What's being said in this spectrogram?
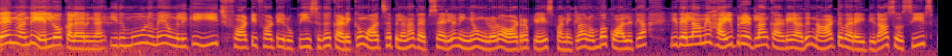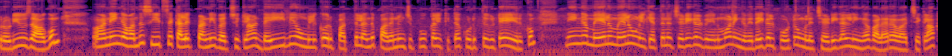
தென் வந்து எல்லோ கலருங்க இது மூணுமே உங்களுக்கு ஈச் ஃபார்ட்டி ஃபார்ட்டி ருபீஸுக்கு கிடைக்கும். வாட்ஸ்அப் இல்லைனா வெப்சைட்டில் நீங்கள் உங்களோட ஆர்டர் ப்ளேஸ் பண்ணிக்கலாம். ரொம்ப குவாலிட்டியாக இது எல்லாமே ஹைப்ரிட்லாம் கிடையாது. நாட்டு வெரைட்டி தான். ஸோ சீட்ஸ் ப்ரொடியூஸ் ஆகும். நீங்கள் வந்து சீட்ஸை கலெக்ட் பண்ணி வச்சுக்கலாம். டெய்லி உங்களுக்கு ஒரு பத்துலேருந்து பதினஞ்சு பூக்கள் கிட்ட கொடுத்துக்கிட்டே இருக்கும். நீங்கள் மேலும் மேலும் உங்களுக்கு எத்தனை செடிகள் வேணுமோ நீங்கள் விதைகள் போட்டு உங்களுக்கு செடிகள் நீங்கள் வளர வச்சுக்கலாம்.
